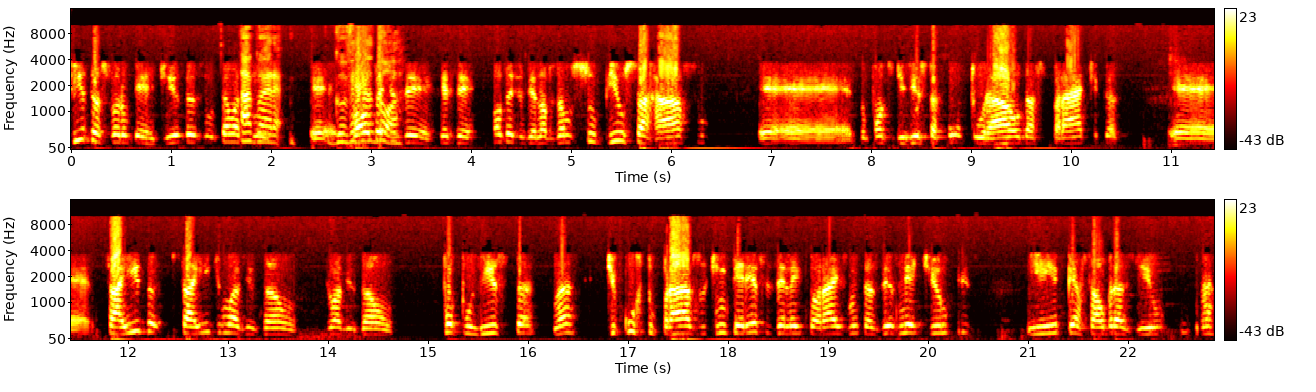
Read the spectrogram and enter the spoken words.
vidas foram perdidas, então assim, Agora, é, governador... volta a dizer, quer dizer, volta a dizer, nós vamos subir o sarrafo é, do ponto de vista cultural, das práticas, é, sair, sair de uma visão, de uma visão populista, né, de curto prazo, de interesses eleitorais muitas vezes medíocres e pensar o Brasil, né,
